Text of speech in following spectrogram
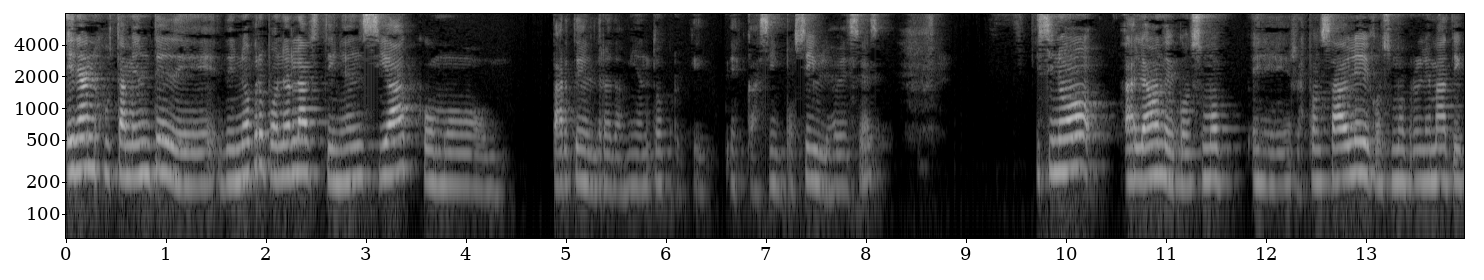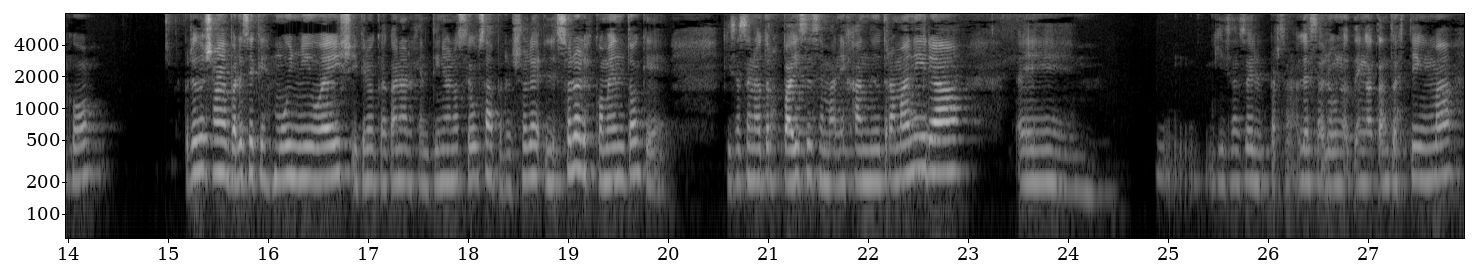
eran justamente de, no proponer la abstinencia como parte del tratamiento, porque es casi imposible a veces, sino hablaban del consumo eh, responsable y el consumo problemático. Pero eso ya me parece que es muy New Age y creo que acá en Argentina no se usa, pero yo solo les comento que quizás en otros países se manejan de otra manera, eh, quizás el personal de salud no tenga tanto estigma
